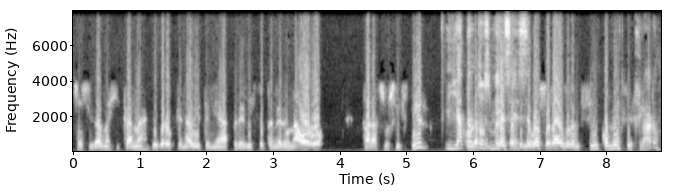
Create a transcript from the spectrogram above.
sociedad mexicana. Yo creo que nadie tenía previsto tener un ahorro para subsistir. Y ya tantos meses. Que negocios cerrados durante cinco meses. Claro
